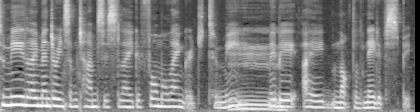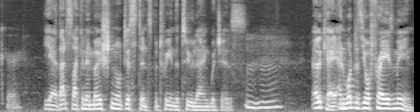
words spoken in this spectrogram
To me, like Mandarin sometimes is like a formal language. To me, maybe I'm not the native speaker. yeah, that's like an emotional distance between the two languages. Mm-hmm. Okay, and what does your phrase mean?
